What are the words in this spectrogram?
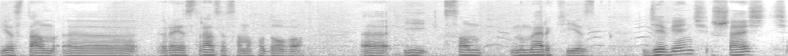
y, jest tam y, rejestracja samochodowa y, i są numerki, jest 9, 6,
